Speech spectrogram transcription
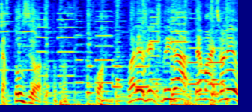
14 horas pra fazer. Corre. Valeu, gente. Obrigado. Até mais. Valeu.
